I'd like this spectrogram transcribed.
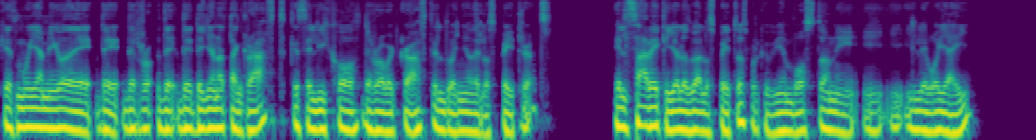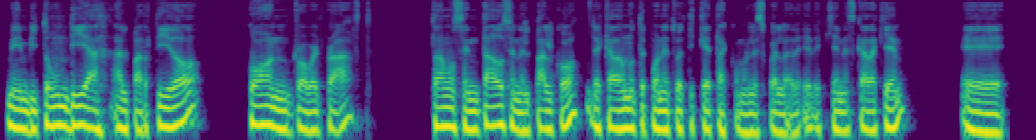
que es muy amigo de, de, Jonathan Kraft, que es el hijo de Robert Kraft, el dueño de los Patriots. Él sabe que yo los veo a los pechos porque viví en Boston y, y le voy ahí. Me invitó un día al partido con Robert Kraft estábamos sentados en el palco, ya cada uno te pone tu etiqueta como en la escuela de, quién es cada quien. Eh,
